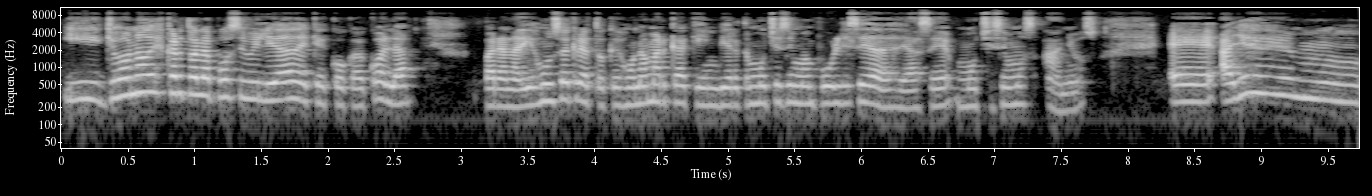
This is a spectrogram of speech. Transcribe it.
Y yo no descarto la posibilidad de que Coca-Cola, para nadie es un secreto, que es una marca que invierte muchísimo en publicidad desde hace muchísimos años, eh, mm,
